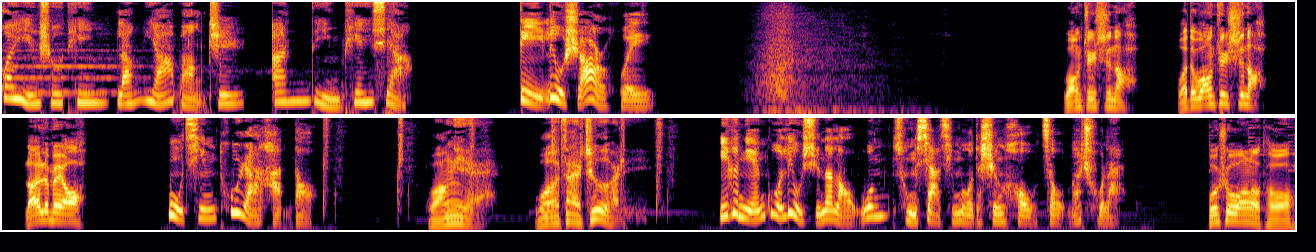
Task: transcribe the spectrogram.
欢迎收听《琅琊榜之安定天下》第六十二回。王军师呢？我的王军师呢？来了没有？穆青突然喊道：“王爷，我在这里。”一个年过六旬的老翁从夏清墨的身后走了出来。我说：“王老头，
